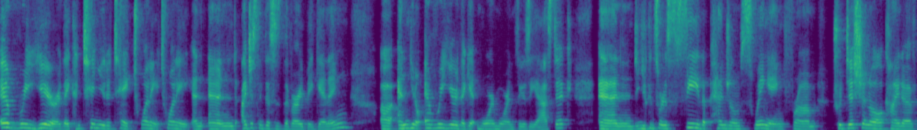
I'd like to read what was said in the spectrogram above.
every year they continue to take 20, 20 and and I just think this is the very beginning. Uh, and you know every year they get more and more enthusiastic and you can sort of see the pendulum swinging from traditional kind of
